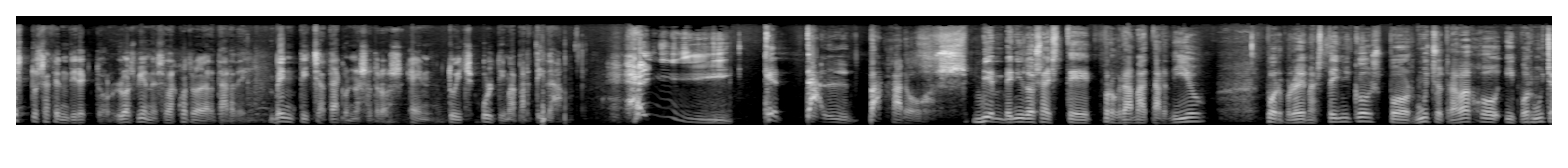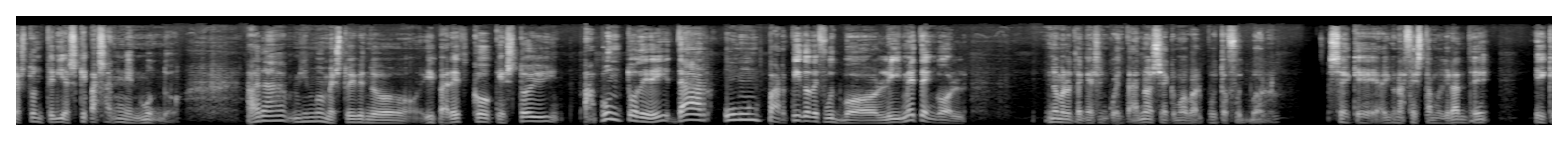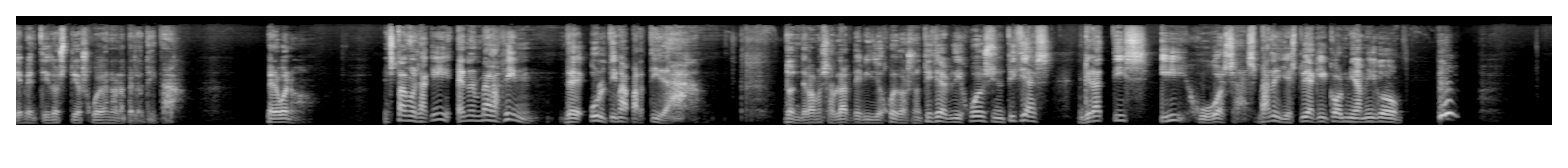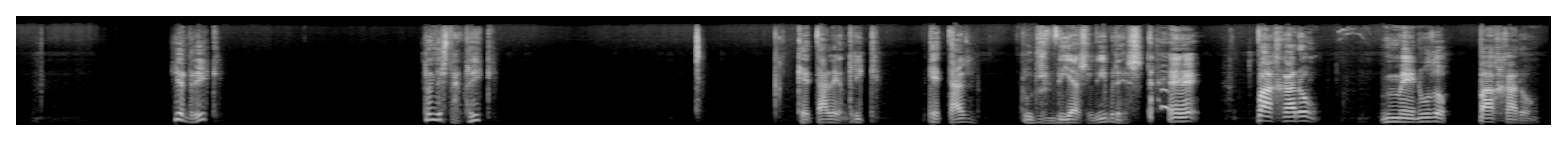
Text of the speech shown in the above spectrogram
Esto se hace en directo los viernes a las 4 de la tarde. Vente y chatea con nosotros en Twitch Última Partida. ¡Hey! ¿Qué tal, pájaros? Bienvenidos a este programa tardío por problemas técnicos, por mucho trabajo y por muchas tonterías que pasan en el mundo. Ahora mismo me estoy viendo y parezco que estoy a punto de dar un partido de fútbol y meten gol. No me lo tengáis en cuenta, no sé cómo va el puto fútbol. Sé que hay una cesta muy grande y que 22 tíos juegan a la pelotita. Pero bueno, estamos aquí en el magazine de Última Partida, donde vamos a hablar de videojuegos, noticias de videojuegos y noticias gratis y jugosas, ¿vale? Y estoy aquí con mi amigo... ¿Y Enrique? ¿Dónde está Enrique? ¿Qué tal, Enrique? ¿Qué tal tus días libres? pájaro, menudo pájaro.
